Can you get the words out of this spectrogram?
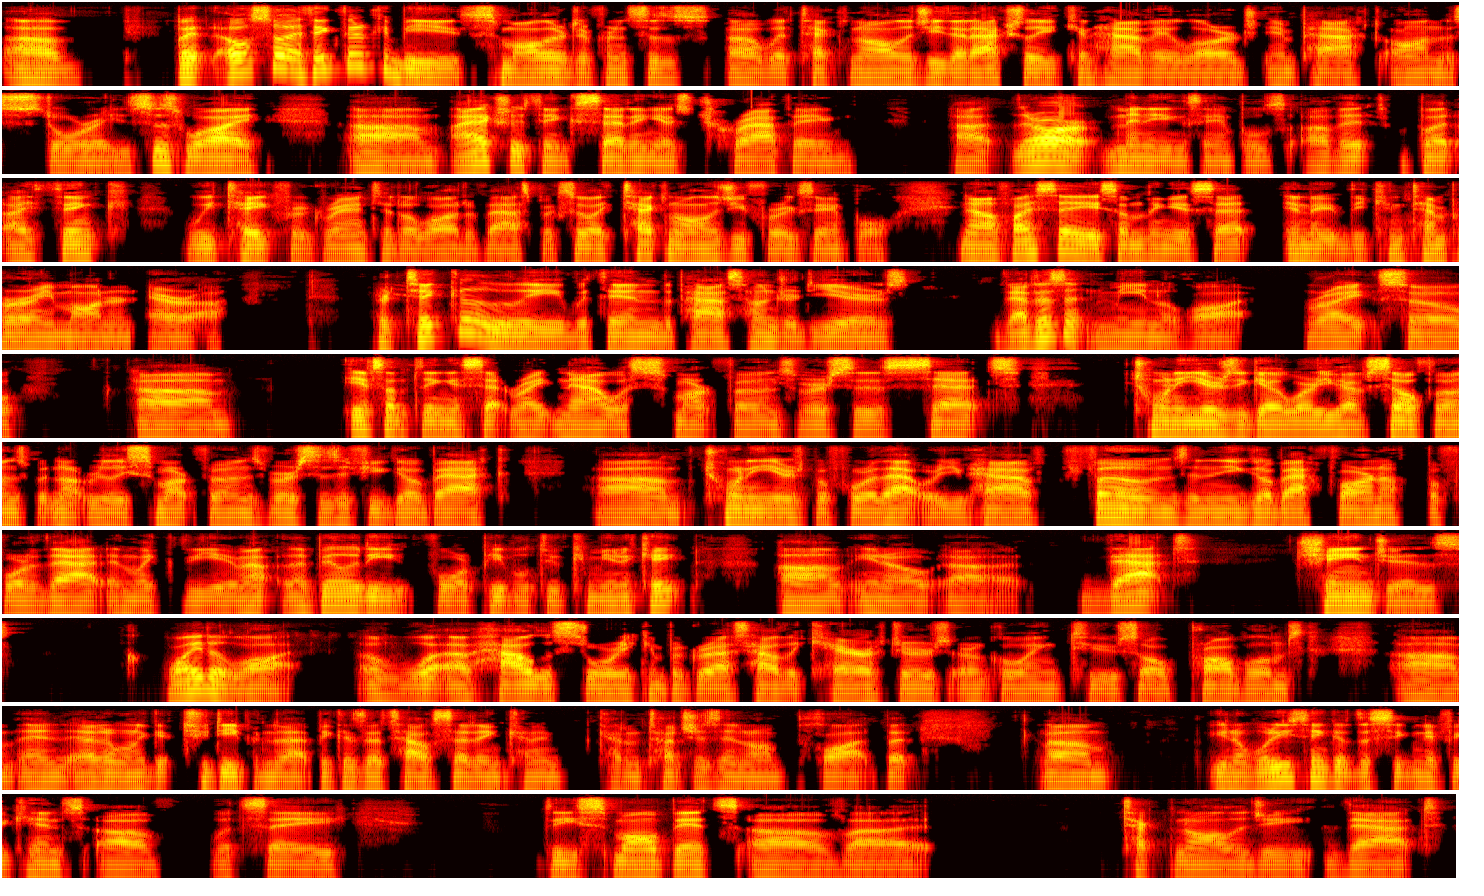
Um, but also i think there can be smaller differences uh, with technology that actually can have a large impact on the story. This is why um, i actually think setting as trapping Uh, there are many examples of it, but I think we take for granted a lot of aspects. So, like technology, for example. Now, if I say something is set in a, the contemporary modern era, particularly within the past hundred years, that doesn't mean a lot, right? So, um, if something is set right now with smartphones versus set 20 years ago where you have cell phones but not really smartphones versus if you go back um, 20 years before that where you have phones and then you go back far enough before that and like the amount, ability for people to communicate um, you know uh, that changes quite a lot of what of how the story can progress, how the characters are going to solve problems, um, and I don't want to get too deep into that because that's how setting kind of kind of touches in on plot. But um, you know, what do you think of the significance of, let's say, the small bits of uh, technology that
